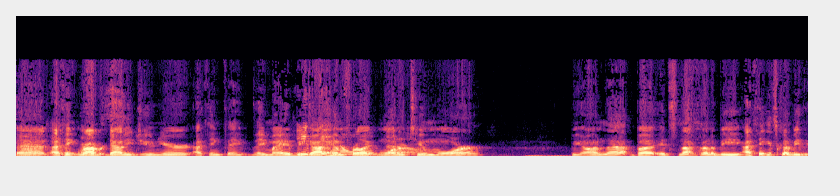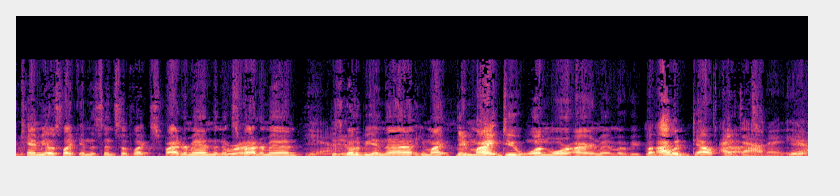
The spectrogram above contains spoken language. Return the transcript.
And okay I think Robert. Downey Jr. I think they they may have got him for like old, one or two more. Beyond that, but it's not going to be. I think it's going to be the cameos, like in the sense of like Spider Man, the next Right. Spider Man. Yeah. He's Yeah. going to be in that. He might. They might do one more Iron Man movie, but I would doubt I that. doubt it. Yeah. Yeah.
